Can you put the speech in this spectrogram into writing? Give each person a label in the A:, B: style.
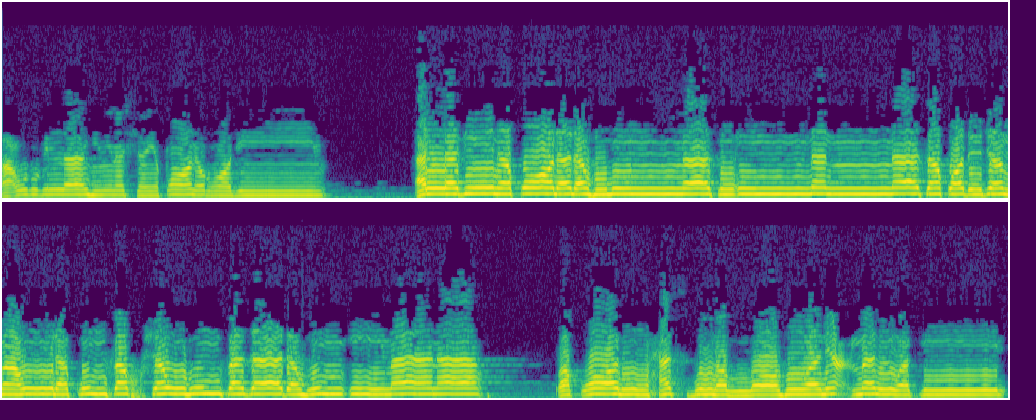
A: أعوذ بالله من الشيطان الرجيم. الذين قال لهم الناس إن الناس قد جمعوا لكم فاخشوهم فزادهم إيمانا وقالوا حسبنا الله ونعم الوكيل.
